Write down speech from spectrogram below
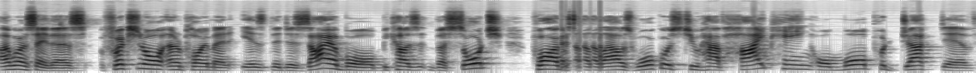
I'm going to say this frictional unemployment is the desirable because the search progress allows workers to have high paying or more productive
